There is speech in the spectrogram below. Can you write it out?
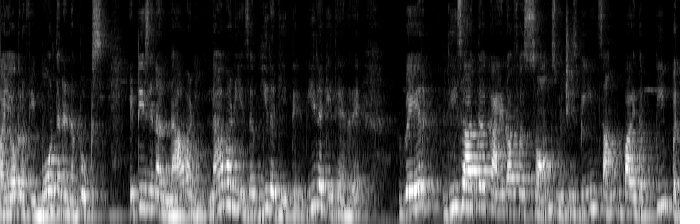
biography more than in a books it is in a ಲಾವಣಿ ಲಾವಣಿ ಇಸ್ ಅ ವೀರಗೀತೆ ವೀರಗೀತೆ ಅಂದರೆ where these are the kind of a songs which is been sung by the people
